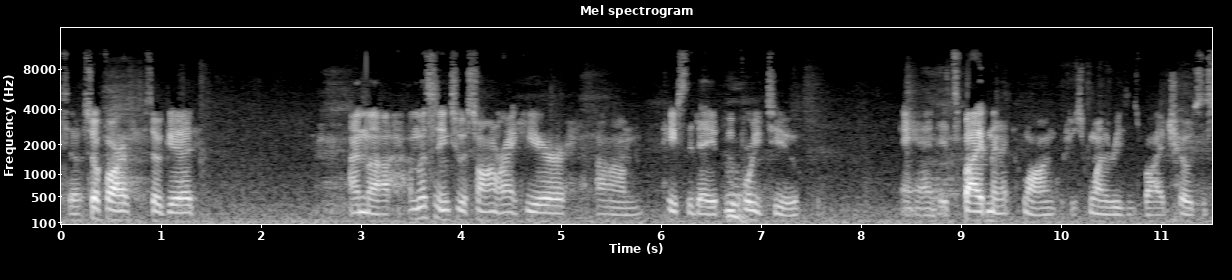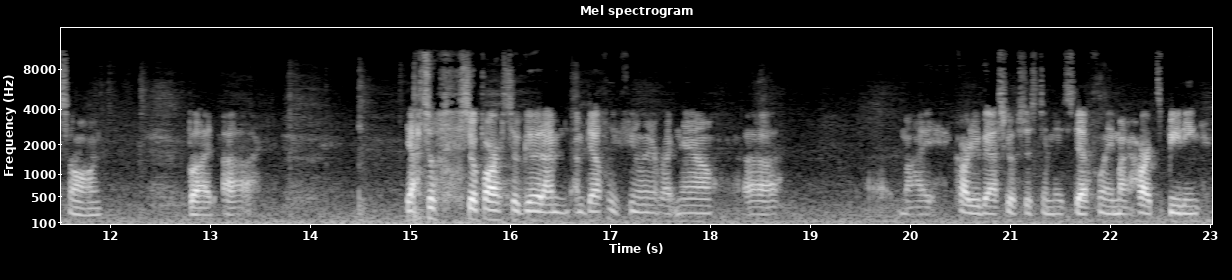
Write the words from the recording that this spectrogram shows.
So so far so good. I'm uh, I'm listening to a song right here, um, Haste the Day, Blue 42, and it's five minutes long, which is one of the reasons why I chose the song. But uh, yeah, so so far so good. I'm I'm definitely feeling it right now. Uh my cardiovascular system is definitely my heart's beating,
